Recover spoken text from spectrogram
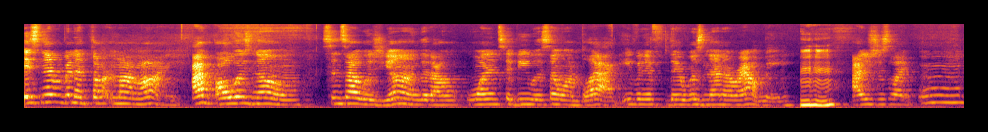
it's never been a thought in my mind. I've always known since I was young that I wanted to be with someone black, even if there was none around me. Mm-hmm. I was just like, mm,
